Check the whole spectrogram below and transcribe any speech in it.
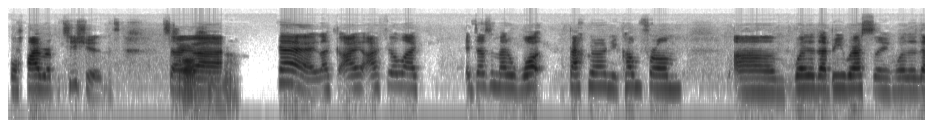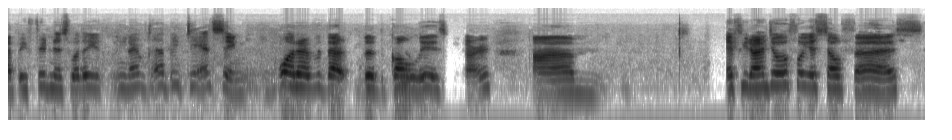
for high repetitions. So It's uh, awesome. yeah, like I, I feel like it doesn't matter what background you come from, um, whether that be wrestling, whether that be fitness, whether you you know that be dancing, whatever that the goal is, you know. Um, if you don't do it for yourself first,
